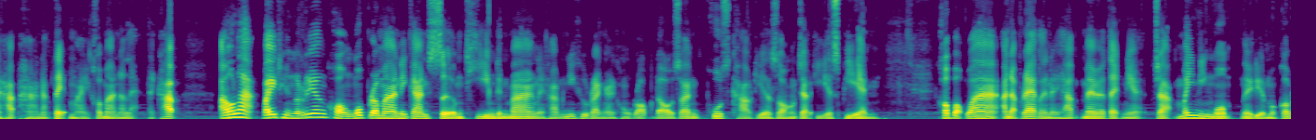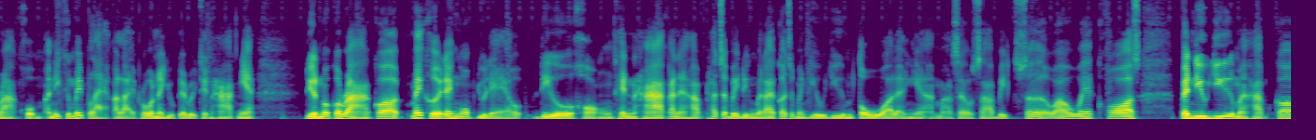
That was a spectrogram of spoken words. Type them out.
นะครับหานักเตะใหม่เข้ามานั่นแหละนะครับ เอาละไปถึงเรื่องของงบประมาณในการเสริมทีมกันบ้างนะครับ นี่คือรายงานของรอบดอลสันผู้สข่าวทีสองจาก ESPN เขาบอกว่าอันดับแรกเลยนะครับแมนยูเต็ดเนี่ยจะไม่มีงบในเดือนมกราคม อันนี้คือไม่แปลกอะไร เพราะว่าในยุคเอริกเทนฮาร์กเนี่ยเดือนมกราก็ไม่เคยได้งบอยู่แล้วดีลของเทนฮาร์กนะครับ ถ้าจะไปดึงมาได้ก็จะเป็นดีลยืมตัวอะไรเงี้ยมาเซลซาบิกเซอร์ว่าเวคคอสเป็นดีลยืมครับก็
